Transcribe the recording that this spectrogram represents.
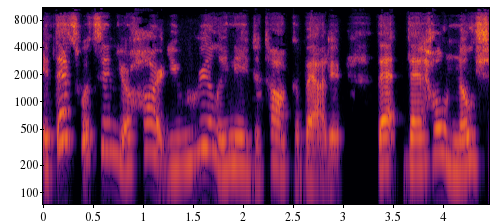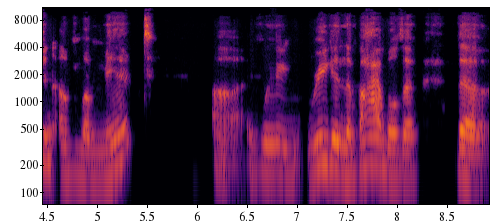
If that's what's in your heart, you really need to talk about it. That that whole notion of lament. Uh, we read in the Bible, the the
